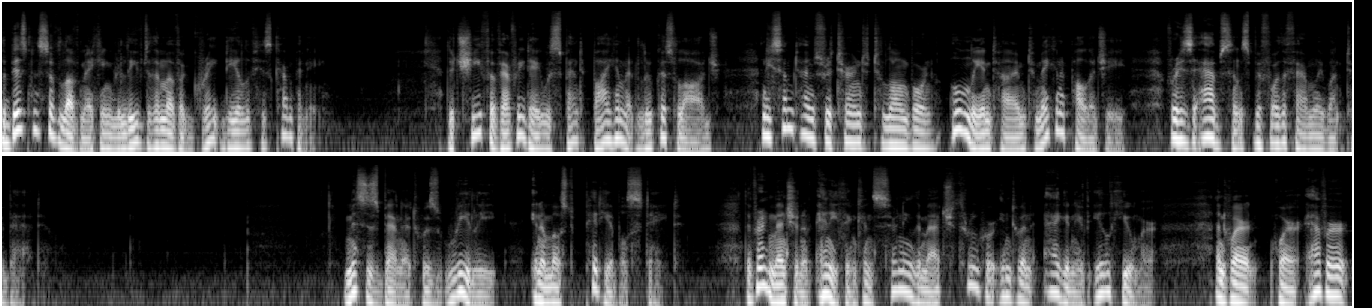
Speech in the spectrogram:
the business of love-making relieved them of a great deal of his company. The chief of every day was spent by him at Lucas Lodge, and he sometimes returned to Longbourn only in time to make an apology for his absence before the family went to bed. Mrs. Bennet was really in a most pitiable state. The very mention of anything concerning the match threw her into an agony of ill humour, and where, wherever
